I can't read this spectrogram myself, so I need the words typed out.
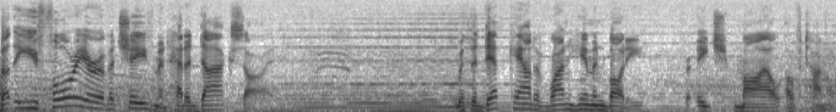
But the euphoria of achievement had a dark side. With the death count of one human body for each mile of tunnel.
